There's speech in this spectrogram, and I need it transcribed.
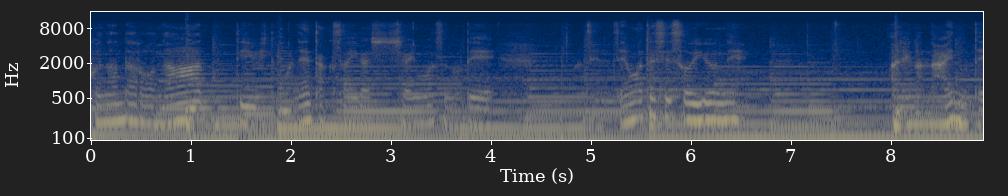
富なんだろうなっていう人がねたくさんいらっしゃいますので全然私そういうねあれがないので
